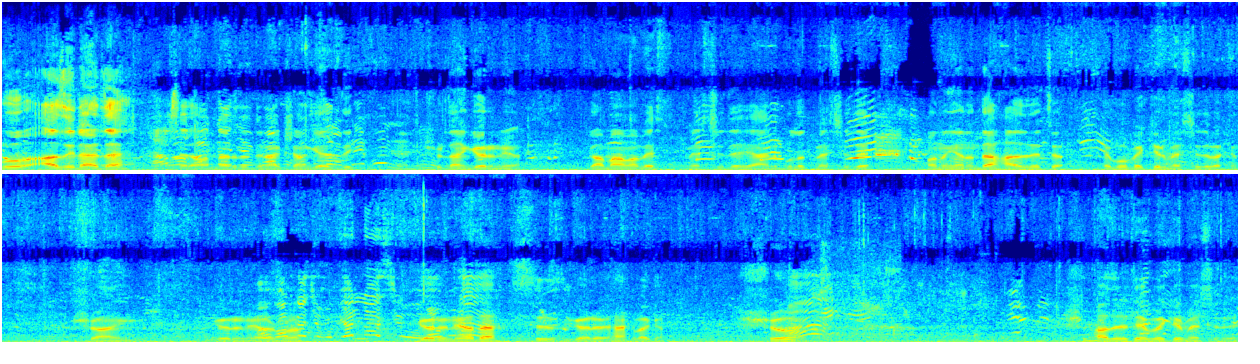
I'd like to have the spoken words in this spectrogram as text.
bu az ileride mesela onları da dün akşam gezdik. Şuradan görünüyor. Gamama Mescidi yani Bulut Mescidi. Onun yanında Hazreti Ebu Bekir Mescidi bakın. Şu an görünüyor mu? Görünüyor da siz görü. Heh bakın. Şu şu Hazreti Ebu Bekir Mescidi.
